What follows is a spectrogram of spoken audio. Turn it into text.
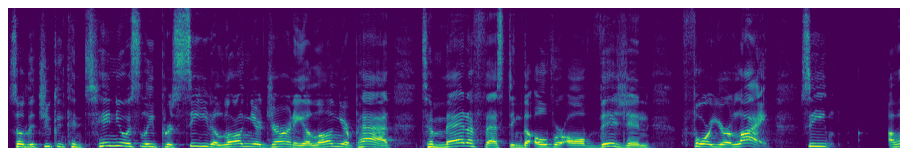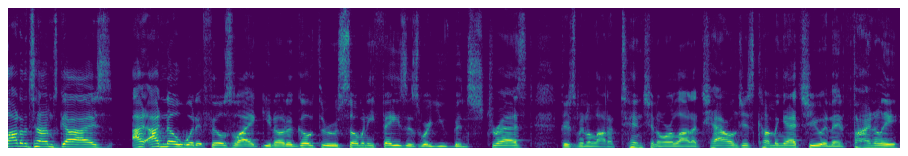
so that you can continuously proceed along your journey, along your path to manifesting the overall vision for your life. See, a lot of the times, guys, I, know what it feels like, you know, to go through so many phases where you've been stressed, there's been a lot of tension or a lot of challenges coming at you, and then finally,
